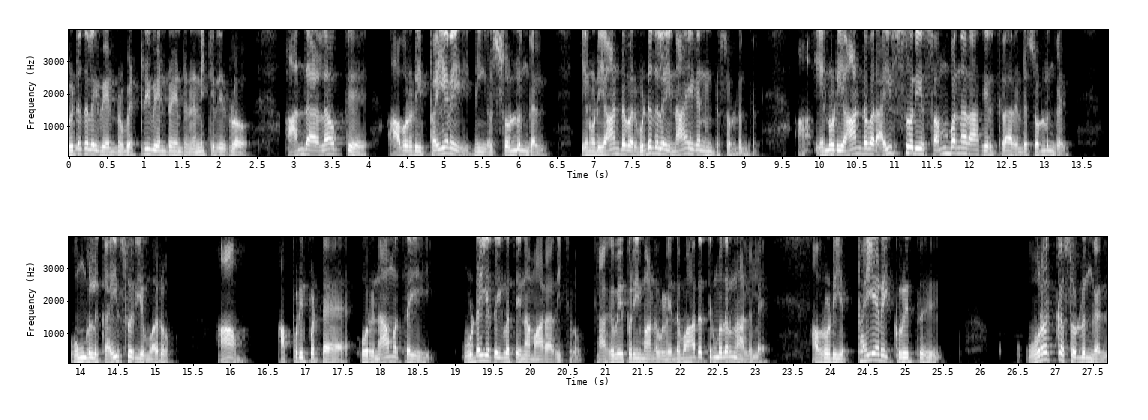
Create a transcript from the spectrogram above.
விடுதலை வேண்டும் வெற்றி வேண்டும் என்று நினைக்கிறீர்களோ அந்த அளவுக்கு அவருடைய பெயரை நீங்கள் சொல்லுங்கள். என்னுடைய ஆண்டவர் விடுதலை நாயகன் என்று சொல்லுங்கள். என்னுடைய ஆண்டவர் ஐஸ்வர்ய சம்பன்னராக இருக்கிறார் என்று சொல்லுங்கள். உங்களுக்கு ஐஸ்வர்யம் வரும். ஆம் அப்படிப்பட்ட ஒரு நாமத்தை உடைய தெய்வத்தை நாம் ஆராதிக்கிறோம். ஆகவே பிரியமானவர்கள் இந்த மாதத்தின் முதல் நாளில் அவருடைய பெயரை குறித்து உறக்க சொல்லுங்கள்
